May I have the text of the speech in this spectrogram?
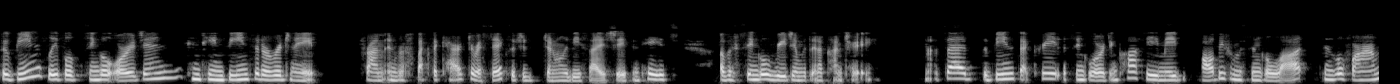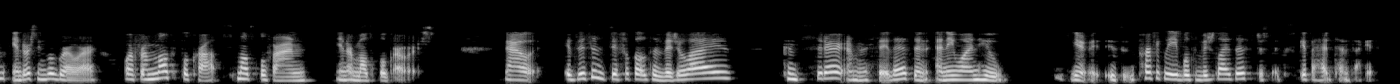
So beans labeled single origin contain beans that originate from and reflect the characteristics, which would generally be size, shape, and taste, of a single region within a country. That said, the beans that create a single origin coffee may all be from a single lot, single farm, and or single grower, or from multiple crops, multiple farms, and or multiple growers. Now, if this is difficult to visualize, consider, I'm going to say this, and anyone who, you know, is perfectly able to visualize this, just like skip ahead 10 seconds.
